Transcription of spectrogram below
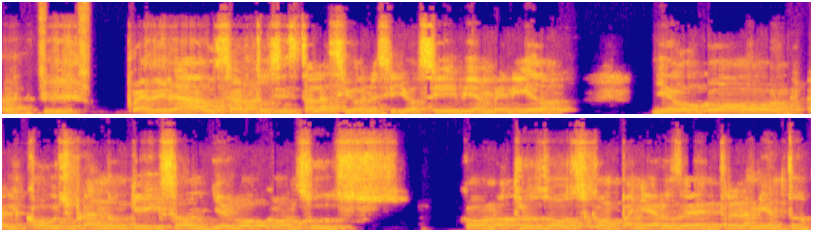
¿Puedo ir a usar tus instalaciones? Y yo, sí, bienvenido. Llegó con el coach Brandon Gibson, llegó con sus con otros dos compañeros de entrenamiento.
